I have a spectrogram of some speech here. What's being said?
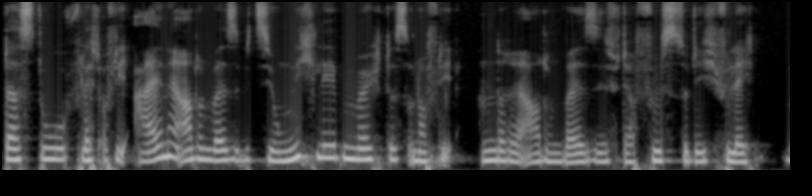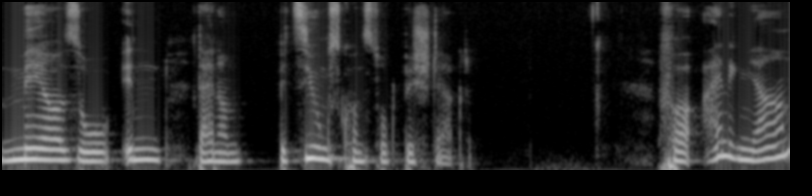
dass du vielleicht auf die eine Art und Weise Beziehungen nicht leben möchtest und auf die andere Art und Weise, da fühlst du dich vielleicht mehr so in deinem Beziehungskonstrukt bestärkt. vor einigen Jahren,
